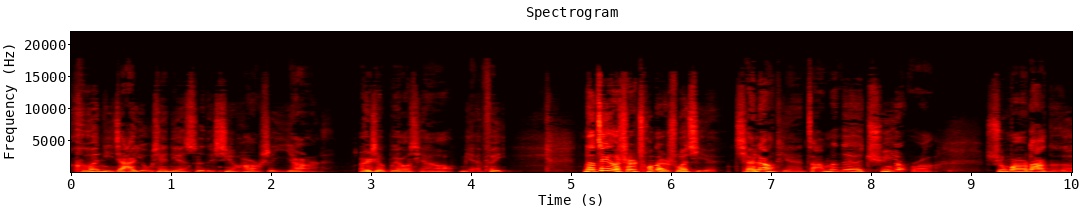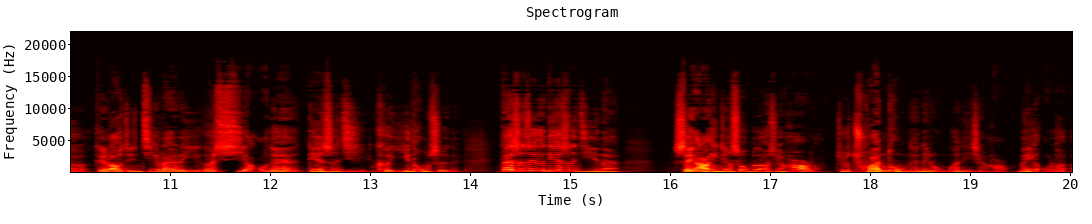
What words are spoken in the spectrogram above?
和你家有线电视的信号是一样的，而且不要钱哦，免费。那这个事儿从哪儿说起？前两天咱们的群友啊，熊猫大哥给老金寄来了一个小的电视机，可移动式的。但是这个电视机呢，沈阳已经收不到信号了，就传统的那种模拟信号没有了。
